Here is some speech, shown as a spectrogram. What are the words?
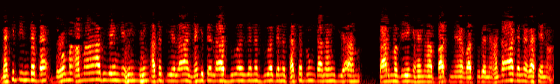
නැගිටින්න බෑ. බොහොම අමාරුවෙන් එහින් මෙහින් අත තියලා නැගිටලා දුවගෙන දුවගෙන සතපුන් ගණන් ගියාම කර්ම වේගෙන් ඇහෙනවා. බත් නෑ වතුර නෑ. හදාගෙන වැටෙනවා.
